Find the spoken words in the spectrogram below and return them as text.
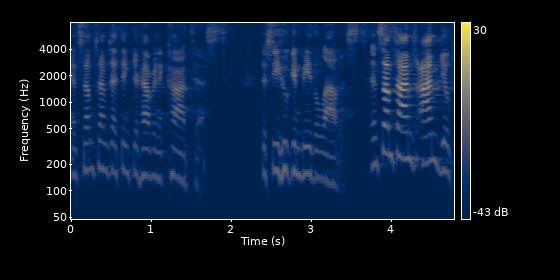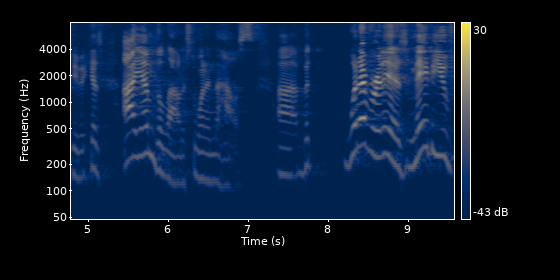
And sometimes I think they're having a contest to see who can be the loudest. And sometimes I'm guilty of it because I am the loudest one in the house. Uh, but whatever it is, maybe you've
